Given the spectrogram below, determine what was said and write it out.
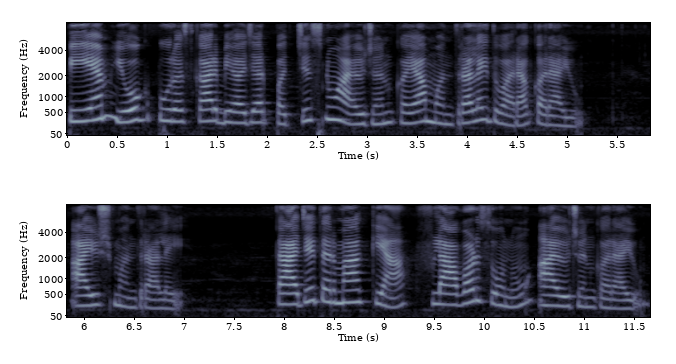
પીએમ યોગ પુરસ્કાર બે હજાર પચીસનું આયોજન કયા મંત્રાલય દ્વારા કરાયું? આયુષ મંત્રાલય. તાજેતરમાં ક્યાં ફ્લાવર શોનું આયોજન કરાયું?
